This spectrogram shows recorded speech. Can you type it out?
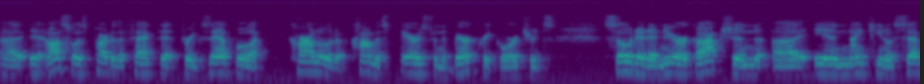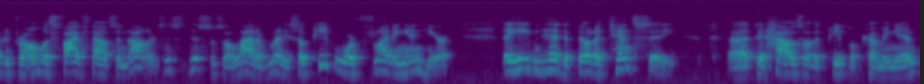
uh, it also is part of the fact that, for example, a carload of Comice pears from the Bear Creek orchards sold at a New York auction uh, in 1907 for almost $5,000. This, this was a lot of money. So people were flooding in here. They even had to build a tent city uh, to house all the people coming in.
